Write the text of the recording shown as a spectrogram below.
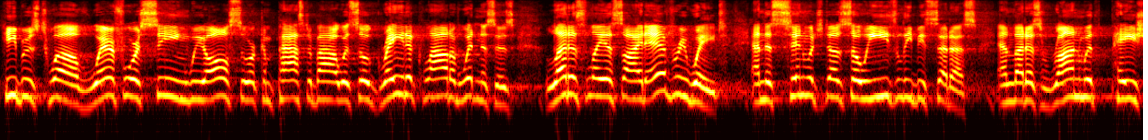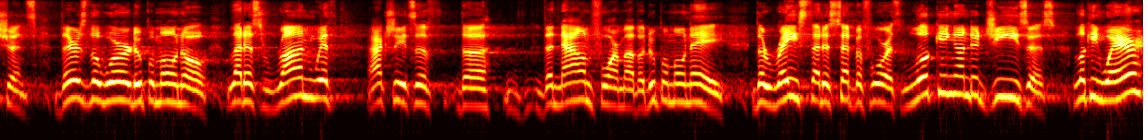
Hebrews 12, wherefore, seeing we also are compassed about with so great a cloud of witnesses, let us lay aside every weight and the sin which does so easily beset us, and let us run with patience. There's the word upomono. Let us run with, actually, it's a, the, the noun form of it, upomone, the race that is set before us, looking unto Jesus. Looking where?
